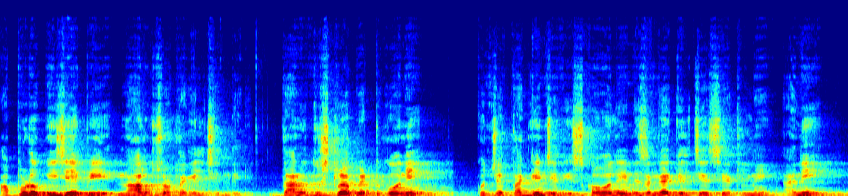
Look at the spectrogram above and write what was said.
అప్పుడు బీజేపీ నాలుగు చోట్ల గెలిచింది. దాన్ని దృష్టిలో పెట్టుకొని కొంచెం తగ్గించి తీసుకోవాలి నిజంగా గెలిచే సీట్లని అని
